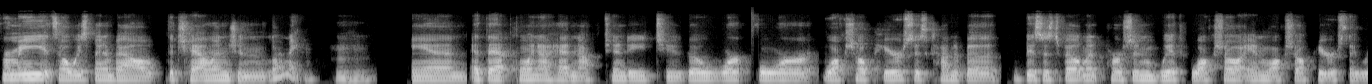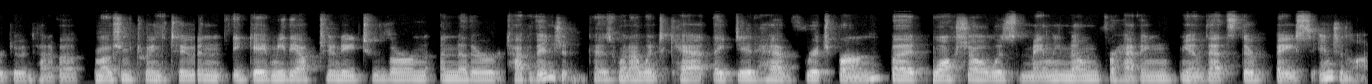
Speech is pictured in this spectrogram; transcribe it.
For me, it's always been about the challenge and learning. Mm-hmm. And at that point, I had an opportunity to go work for Waukesha Pierce as kind of a business development person with Waukesha and Waukesha Pierce. They were doing kind of a promotion between the two. And it gave me the opportunity to learn another type of engine because when I went to CAT, they did have rich burn, but Waukesha was mainly known for having, you know, that's their base engine line.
